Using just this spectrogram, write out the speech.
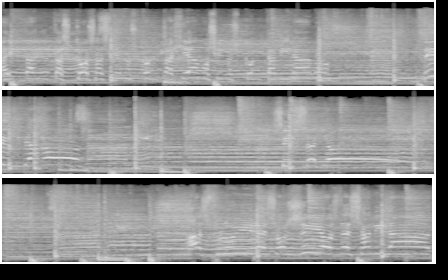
hay tantas cosas que nos contagiamos y nos contaminamos. Límpianos, sí Señor. Haz fluir esos ríos de sanidad,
